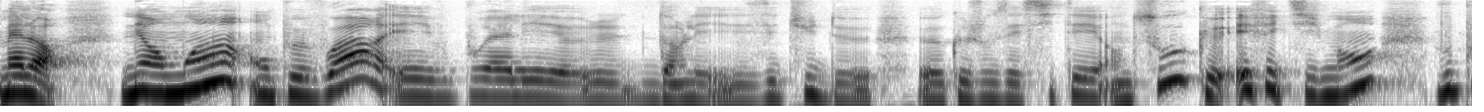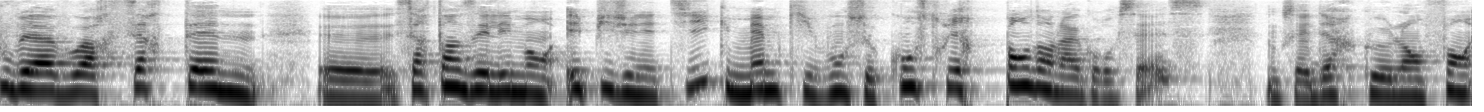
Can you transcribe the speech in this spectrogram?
Mais alors, néanmoins, on peut voir, et vous pourrez aller euh, dans les études euh, que je vous ai citées en dessous, que effectivement, vous pouvez avoir certaines, euh, certains éléments épigénétiques, même qui vont se construire pendant la grossesse. Donc, ça veut dire que l'enfant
